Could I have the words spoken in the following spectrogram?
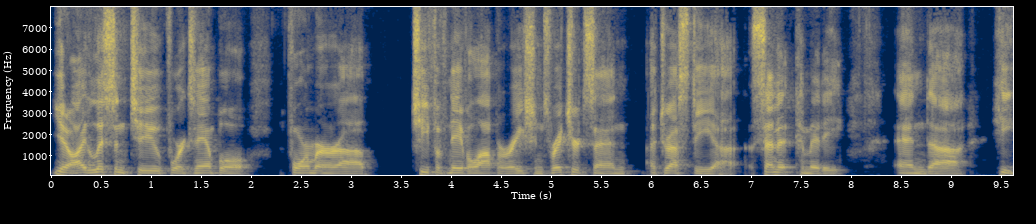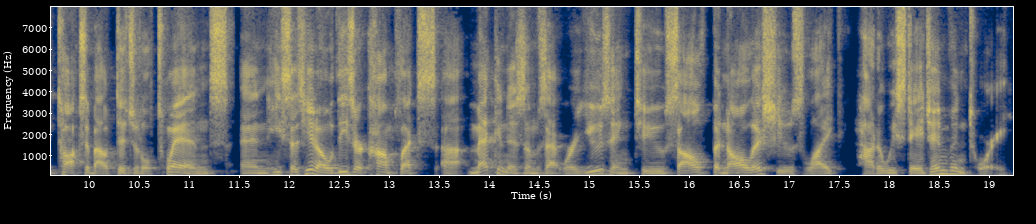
you know, I listened to, for example, former uh, Chief of Naval Operations Richardson addressed the uh, Senate committee, and uh, he talks about digital twins. And he says, you know, these are complex uh, mechanisms that we're using to solve banal issues like how do we stage inventory?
